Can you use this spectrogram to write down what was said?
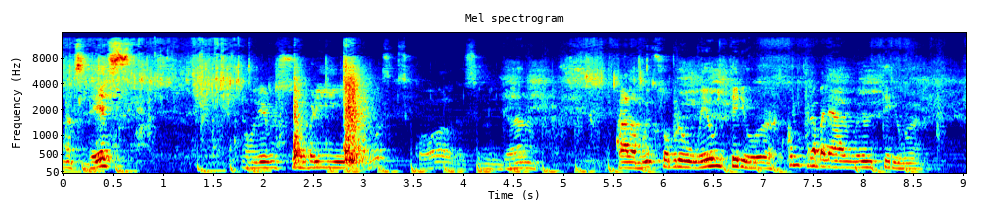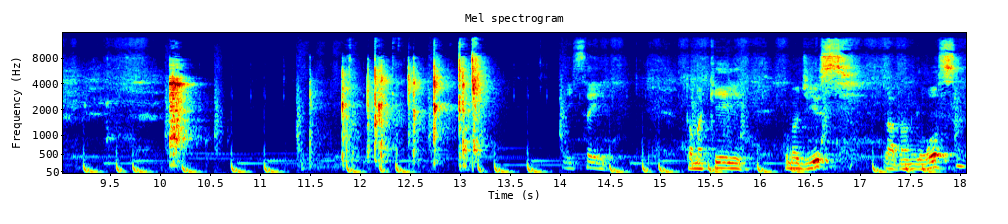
antes desse, é um livro sobre duas psicólogas, se não me engano. Fala muito sobre o eu interior, como trabalhar o eu interior. É isso aí. Estamos aqui, como eu disse, lavando louça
